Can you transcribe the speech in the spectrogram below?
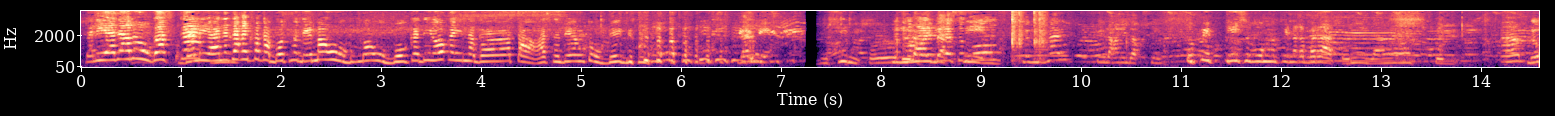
Dali na ano, gas ka! Dali, ana da kay pagkabot mo di maubog, maubog ka di ho kay nagataas na di ang tubig. Nagmahal vaccine. Nagmahal. Pila kayong vaccine? 250, subong ang pinakabarato nila. Daw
